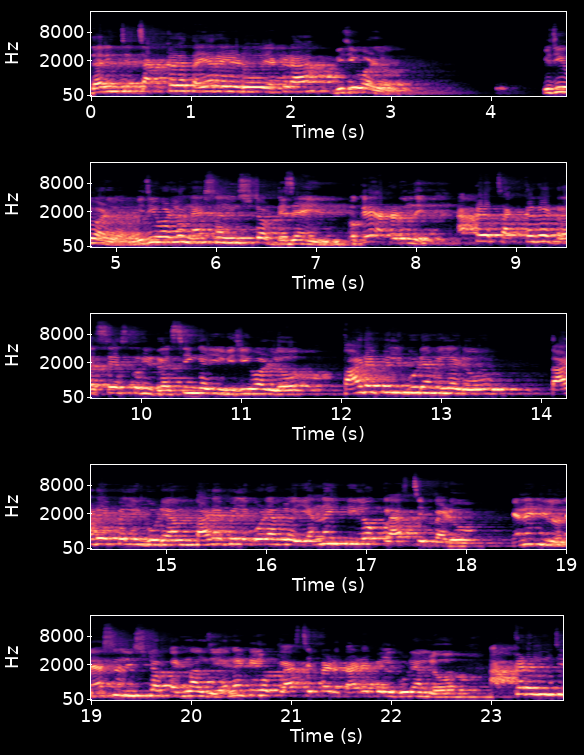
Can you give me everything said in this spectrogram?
ధరించి చక్కగా తయారయ్యాడు. ఎక్కడ? విజయవాడలో. విజయవాడలో. విజయవాడలో national institute of design okay? అక్కడ ఉంది అక్కడ చక్కగా డ్రెస్ వేసుకుని డ్రెస్సింగ్ అయ్యి విజయవాడలో తాడేపల్లి గూడెం వెళ్ళాడు. తాడేపల్లి గూడెం తాడేపల్లి గూడెంలో ఎన్ఐటిలో క్లాస్ చెప్పాడు. ఎన్ఐటిలో నేషనల్ ఇన్స్టిట్యూట్ ఆఫ్ టెక్నాలజీ ఎన్ఐటిలో క్లాస్ చెప్పాడు తాడేపల్లి గూడెంలో. అక్కడ నుంచి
